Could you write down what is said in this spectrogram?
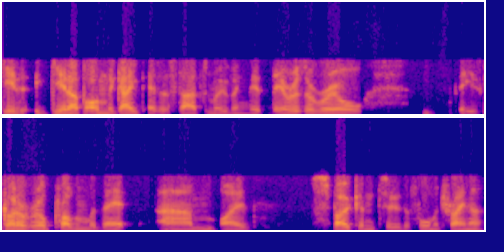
get get up on the gate as it starts moving. There, there is a real he's got a real problem with that. Um, I've spoken to the former trainer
